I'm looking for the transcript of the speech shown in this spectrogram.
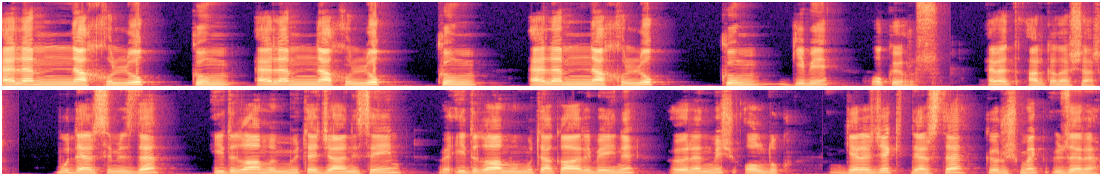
Elem nehlukkum elem nehlukkum elem nehlukkum gibi okuyoruz. Evet arkadaşlar bu dersimizde idgamı mütecaniseyn ve idgamı mütekaribeyni öğrenmiş olduk. Gelecek derste görüşmek üzere.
